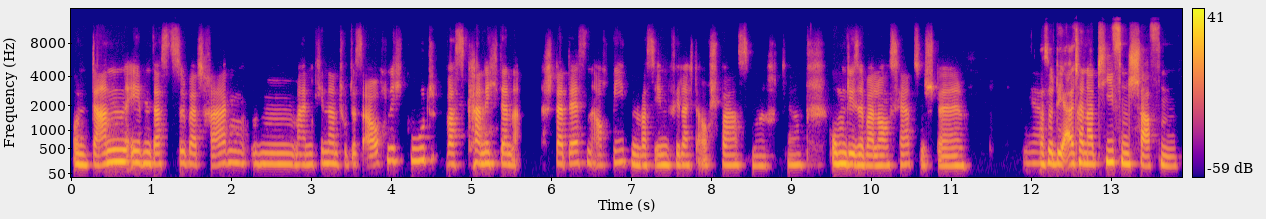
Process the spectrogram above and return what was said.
Und dann eben das zu übertragen, hm, meinen Kindern tut es auch nicht gut. Was kann ich denn stattdessen auch bieten, was ihnen vielleicht auch Spaß macht, ja, um diese Balance herzustellen. Ja. Also die Alternativen schaffen,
